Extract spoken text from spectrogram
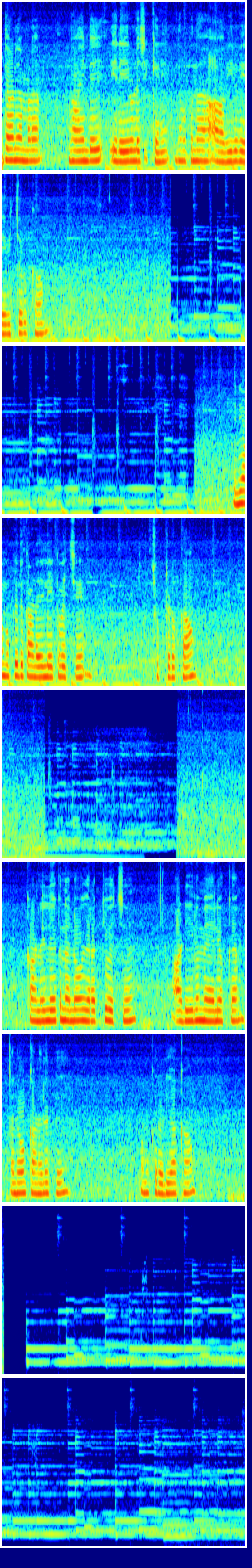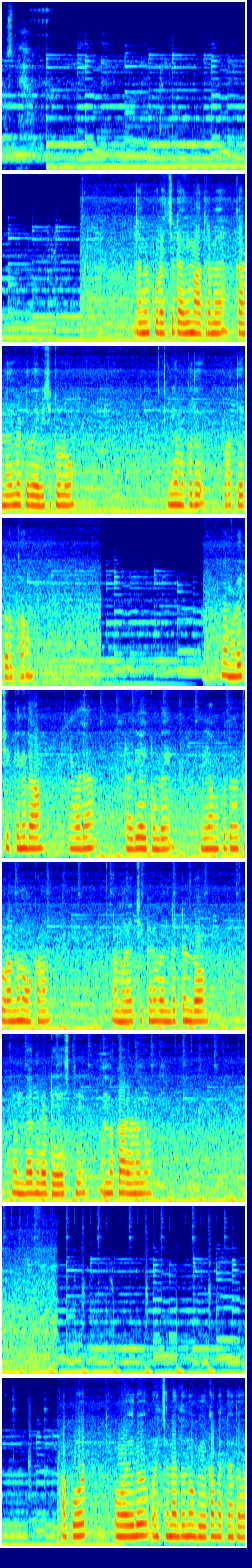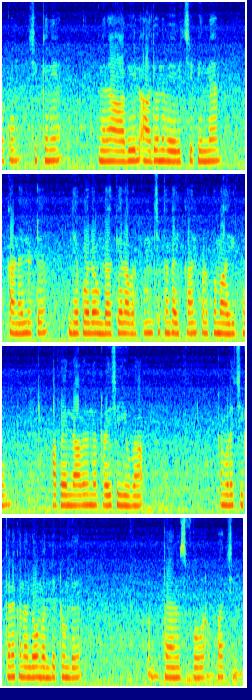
ഇതാണ് നമ്മളെ വായന്റെ ഇലയിലുള്ള ചിക്കന് നമുക്കൊന്ന് ആവിയിൽ വേവിച്ചെടുക്കാം. ഇനി നമുക്കിത് കടലിലേക്ക് വെച്ച് ചുട്ടെടുക്കാം. കണലിലേക്ക് നല്ലോണം ഇറക്കി വെച്ച് അടിയിലും മേലെയൊക്കെ നല്ലോണം കണലിട്ട് നമുക്ക് റെഡിയാക്കാം. ഞങ്ങൾ കുറച്ച് ടൈം മാത്രമേ കണലിലിട്ട് വേവിച്ചിട്ടുള്ളൂ. ഇനി നമുക്കത് പുറത്തേക്ക് എടുക്കാം നമ്മുടെ ചിക്കൻ ഇതാ ഇവിടെ റെഡി ആയിട്ടുണ്ട്. ഇനി നമുക്കിതൊന്ന് തുറന്ന് നോക്കണം. നമ്മൾ ചിക്കൻ വെന്തിട്ടുണ്ടോ? എന്താ ഇതിന്റെ ടേസ്റ്റ് എന്നൊക്കെ അറിയണമല്ലോ. അപ്പോൾ ഓയിൽ വെളിച്ചെണ്ണ ഇതൊന്നും ഉപയോഗിക്കാൻ പറ്റാത്തവർക്കും ചിക്കന് ഇങ്ങനെ ആവിയിൽ ആദ്യം ഒന്ന് വേവിച്ച് പിന്നെ കണലിലിട്ട് ഇതേപോലെ ഉണ്ടാക്കിയാൽ അവർക്കും ചിക്കൻ കഴിക്കാൻ എളുപ്പമായിരിക്കും. അപ്പോൾ എല്ലാവരും ഒന്ന് ട്രൈ ചെയ്യുക. നമ്മുടെ ചിക്കനൊക്കെ നല്ലോണം വെന്തിട്ടുണ്ട്. Thanks for watching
